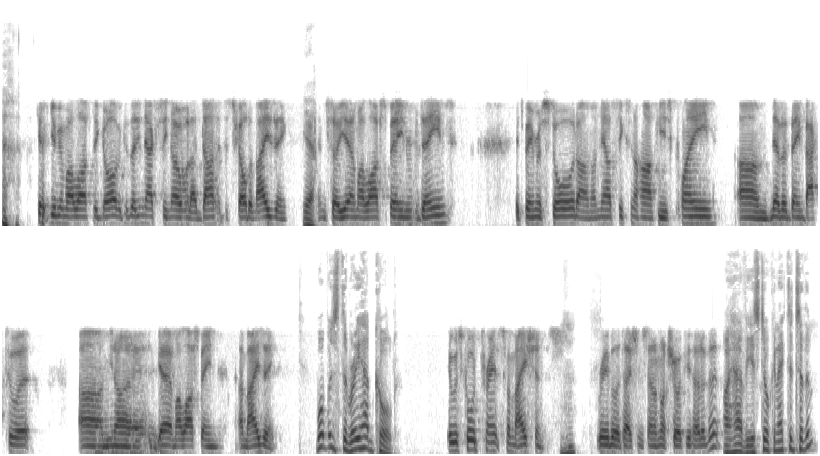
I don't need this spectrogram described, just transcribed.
kept giving my life to God because I didn't actually know what I'd done. It just felt amazing. Yeah. And so, yeah, my life's been redeemed. It's been restored. Um, I'm now six and a half years clean. Um, never been back to it. Um, you know, and yeah, my life's been amazing. What was the rehab called? It was called Transformations Rehabilitation Centre. I'm not sure if you heard of it. I have. Are you still connected to them?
